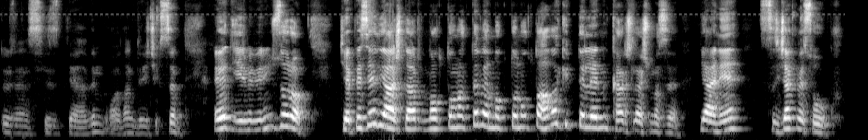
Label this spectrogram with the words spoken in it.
Düzensiz diyelim. Oradan biri çıksın. Evet 21. soru. Cephesel yağışlar nokta nokta ve nokta nokta hava kütlelerinin karşılaşması. Yani sıcak ve soğuk.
